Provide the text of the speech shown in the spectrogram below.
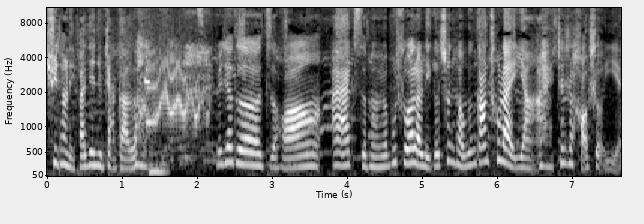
去一趟理发店就榨干了。一位叫做紫黄 ix 的朋友说，不说了，理个寸头跟刚出来一样，哎，真是好手艺。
